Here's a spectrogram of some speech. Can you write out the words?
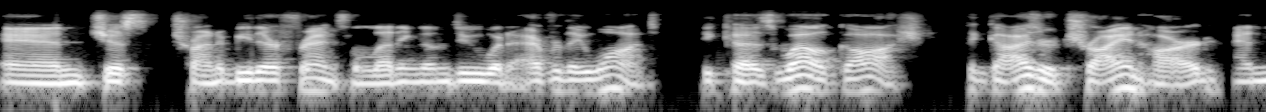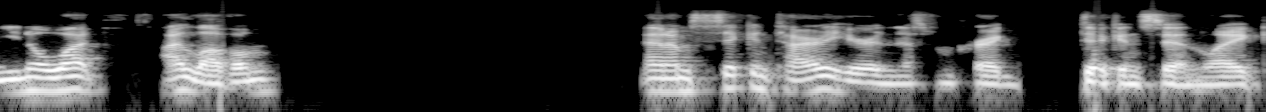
and just trying to be their friends and letting them do whatever they want. Because, well, gosh, the guys are trying hard. And you know what? I love them. And I'm sick and tired of hearing this from Craig Dickenson. Like,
